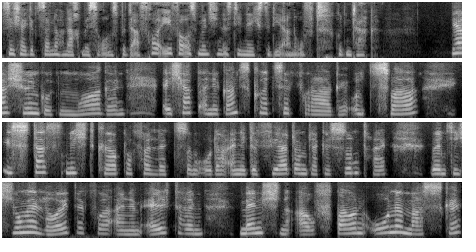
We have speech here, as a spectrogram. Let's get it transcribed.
sicher gibt es da noch Nachmesserungsbedarf. Frau Eva aus München ist die nächste, die anruft. Guten Tag. Ja, schönen guten Morgen. Ich habe eine ganz kurze Frage. Und zwar, ist das nicht Körperverletzung oder eine Gefährdung der Gesundheit, wenn sich junge Leute vor einem älteren Menschen aufbauen, ohne Maske,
